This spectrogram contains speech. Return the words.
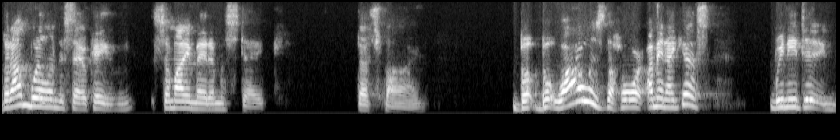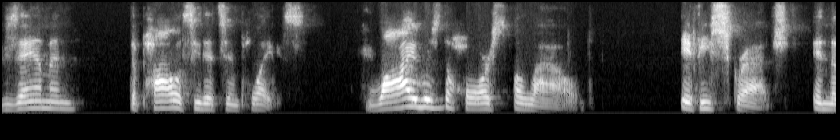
but I'm willing to say, okay, somebody made a mistake. That's fine. But but why was the horse? I mean, I guess we need to examine the policy that's in place. Why was the horse allowed if he scratched in the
